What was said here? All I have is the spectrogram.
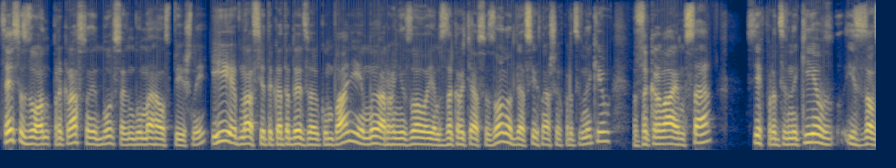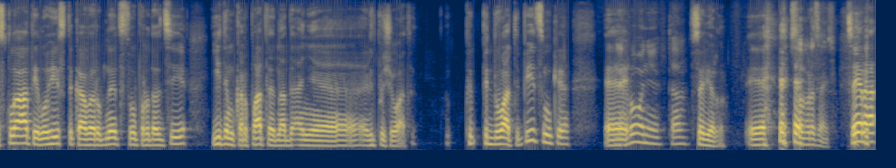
Цей сезон прекрасно відбувся, він був мега успішний. І в нас є така традиція в компанії. Ми організовуємо закриття сезону для всіх наших працівників, закриваємо все всіх працівників і завсклад, і логістика, виробництво, продавці. Їдемо Карпати на день е, відпочивати. Підбивати підсумки. Е, Негроні, так? Все вірно. Е, 100%. Цей раз,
